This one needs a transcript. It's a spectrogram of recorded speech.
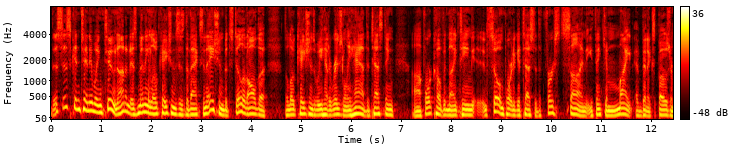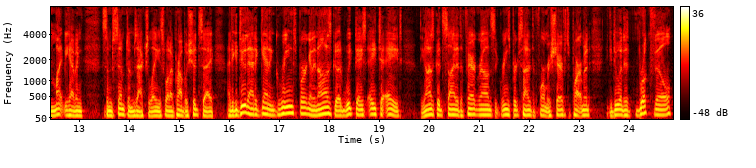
This is continuing too, not at as many locations as the vaccination, but still at all the, the locations we had originally had. The testing uh, for COVID 19, it's so important to get tested. The first sign that you think you might have been exposed or might be having some symptoms, actually, is what I probably should say. And you can do that again in Greensburg and in Osgood, weekdays 8 to 8. The Osgood side at the fairgrounds, the Greensburg side at the former sheriff's department. You can do it at Brookville.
